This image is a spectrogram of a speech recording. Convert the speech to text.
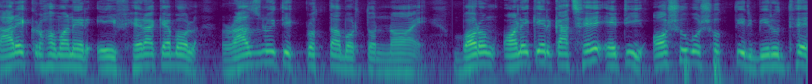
তারেক রহমানের এই ফেরা কেবল রাজনৈতিক প্রত্যাবর্তন নয়, বরং অনেকের কাছে এটি অশুভ শক্তির বিরুদ্ধে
